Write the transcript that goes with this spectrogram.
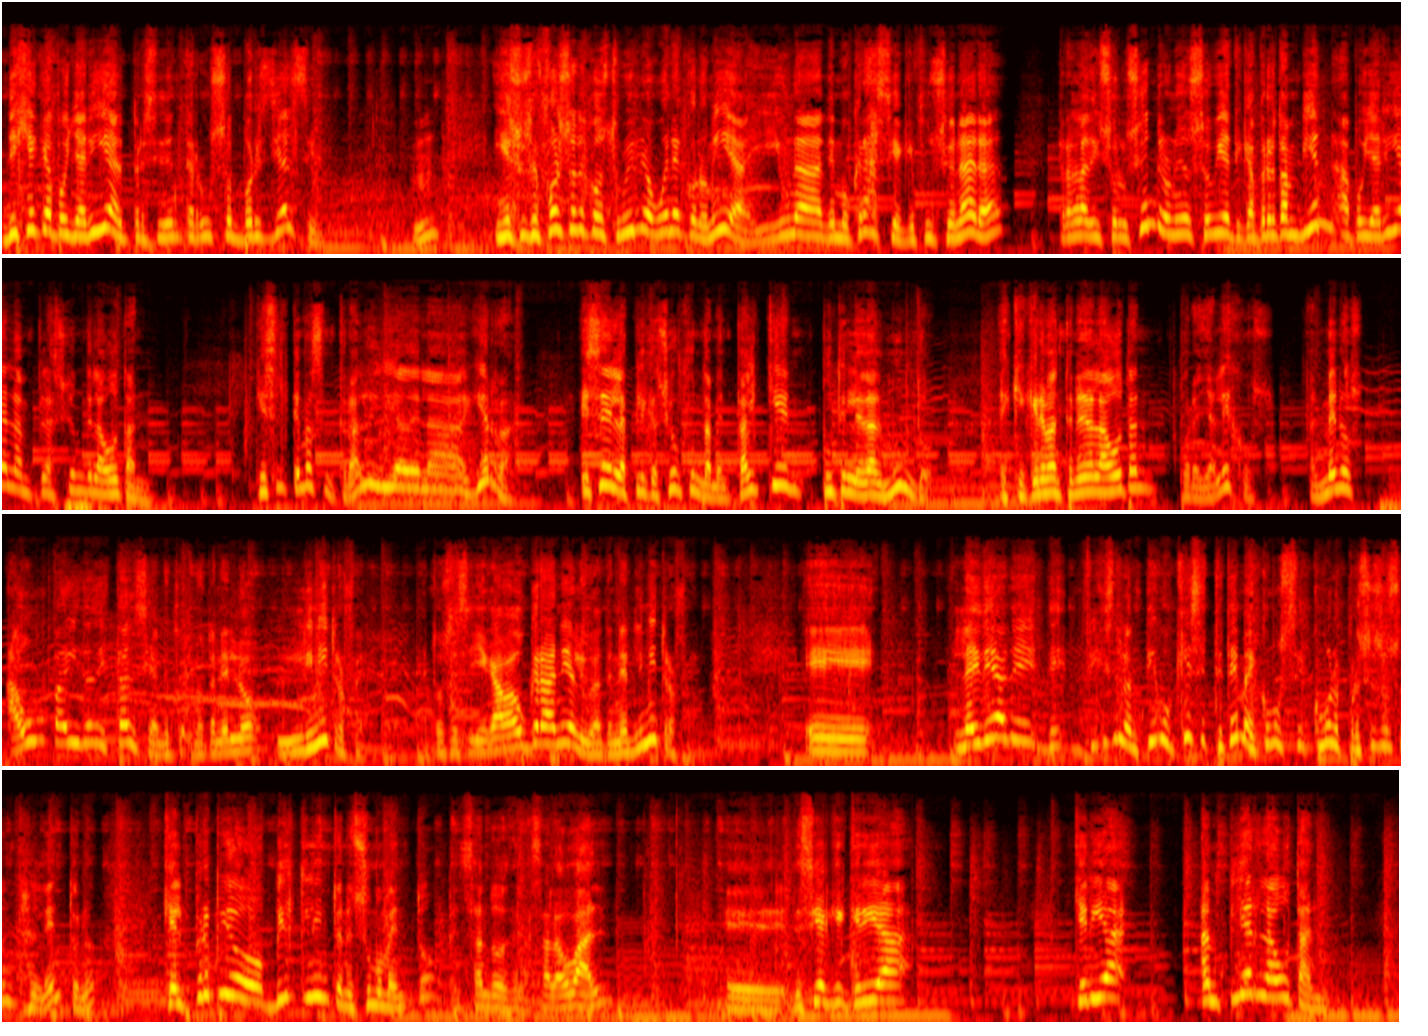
dije que apoyaría al presidente ruso Boris Yeltsin. Y en sus esfuerzos de construir una buena economía y una democracia que funcionara tras la disolución de la Unión Soviética, pero también apoyaría la ampliación de la OTAN, que es el tema central hoy día de la guerra. Esa es la explicación fundamental que Putin le da al mundo. Es que quiere mantener a la OTAN por allá lejos, al menos a un país de distancia, no, tenerlo limítrofe. Entonces si llegaba a Ucrania lo iba a tener limítrofe. Eh, la idea de, de- fíjese lo antiguo que es este tema y cómo, cómo los procesos son tan lentos, ¿no? Que el propio Bill Clinton en su momento, pensando desde la sala oval, eh, decía que quería, quería ampliar la OTAN.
